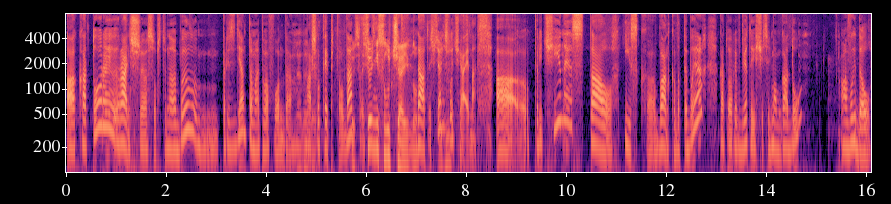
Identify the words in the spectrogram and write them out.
а, который раньше, собственно, был президентом этого фонда, Да-да-да. Marshall Capital, да? то есть то все есть- не случайно. да, то есть все не Мгм. случайно. А, причиной стал иск э, банка ВТБ, который в 2007 году выдал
